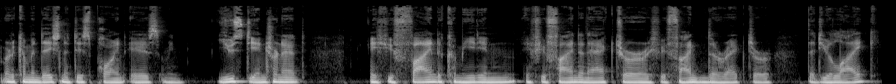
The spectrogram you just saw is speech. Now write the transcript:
recommendation at this point is, I mean, use the internet. If you find a comedian, if you find an actor, if you find a director that you like,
